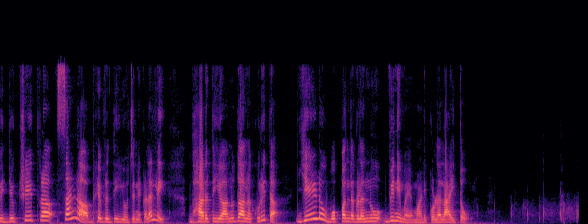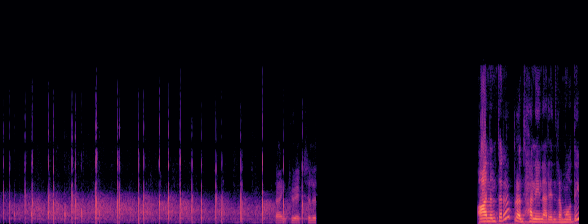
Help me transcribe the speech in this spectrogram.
ವಿದ್ಯುತ್ ಕ್ಷೇತ್ರ ಸಣ್ಣ ಅಭಿವೃದ್ಧಿ ಯೋಜನೆಗಳಲ್ಲಿ ಭಾರತೀಯ ಅನುದಾನ ಕುರಿತ ಏಳು ಒಪ್ಪಂದಗಳನ್ನು ವಿನಿಮಯ ಮಾಡಿಕೊಳ್ಳಲಾಯಿತು. ಆನಂತರ ಪ್ರಧಾನಿ ನರೇಂದ್ರ ಮೋದಿ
